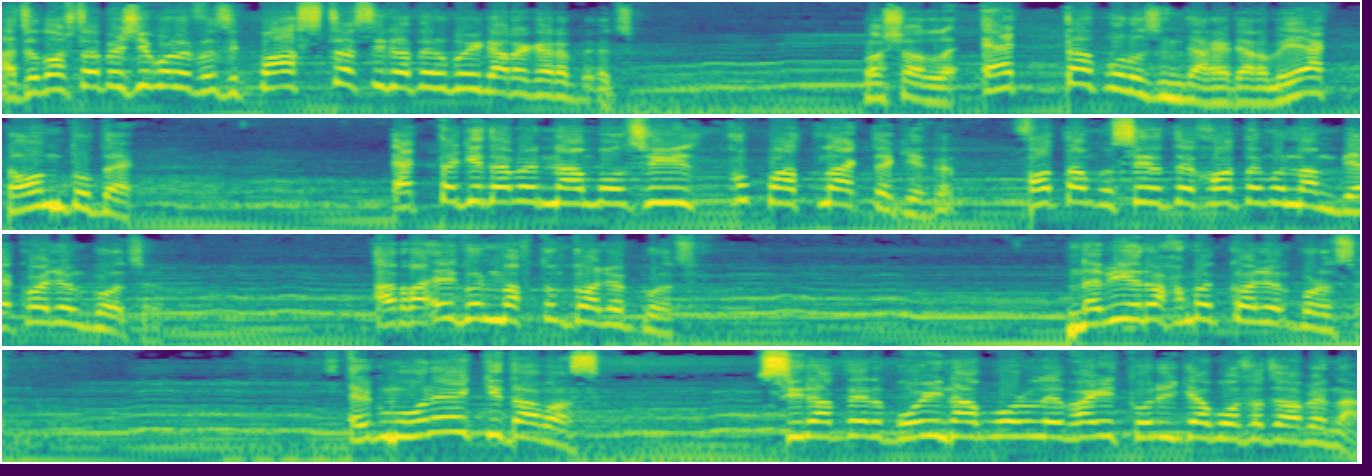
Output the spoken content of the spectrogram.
আচ্ছা দশটা বেশি বলে ফেলছি। পাঁচটা সিরাতের বই কারা কারা পেয়েছে মাসাল্লাহ একটা পড়েছেন কারা কারা একটা, অন্তত এক একটা কিতাবের নাম বলছি, খুব পাতলা একটা কিতাব। খতাম, সিরাতে খতামুল নাম বিয়া কয়জন পড়েছে? আর রাহিগুল মাহতুম কজন পড়েছে? নবী রহমত কজন করেছেন এরকম অনেক কিতাব আছে। সিরাতের বই না পড়লে ভাই তরিকা বোঝা যাবে না।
